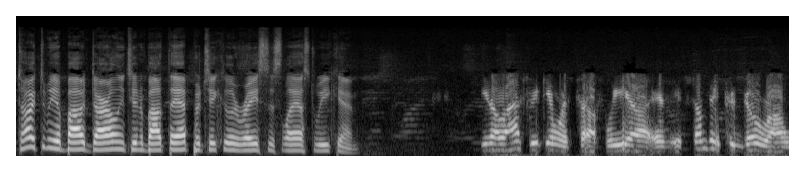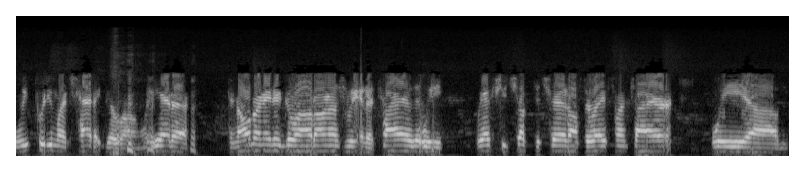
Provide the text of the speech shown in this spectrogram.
Talk to me about Darlington, about that particular race this last weekend. You know, last weekend was tough. We, uh, if, if something could go wrong, we pretty much had it go wrong. We had a an alternator go out on us. We had a tire that we we actually chucked the tread off the right front tire. We um,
